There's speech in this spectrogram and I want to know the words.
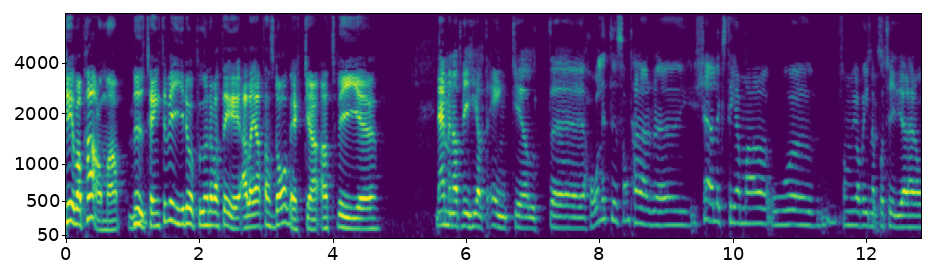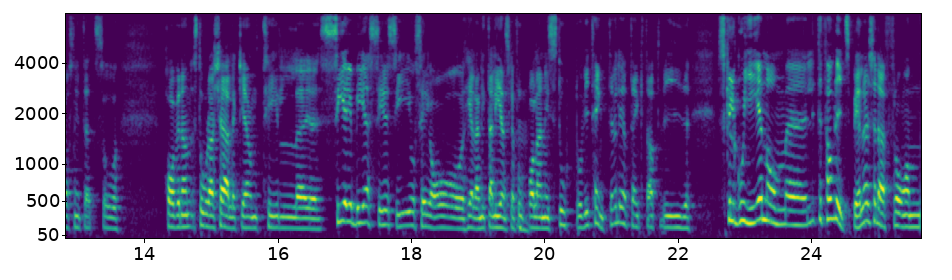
Det var Parma. Nu tänkte vi då på grund av att det är alla hjärtans dag-vecka att vi... eh, Nej men att vi helt enkelt eh, har lite sånt här eh, kärlekstema och eh, som jag var inne på tidigare i det här avsnittet så har vi den stora kärleken till eh, Serie B, Serie C och Serie A och hela den italienska fotbollen i stort. Och vi tänkte väl helt enkelt att vi skulle gå igenom eh, lite favoritspelare sådär från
